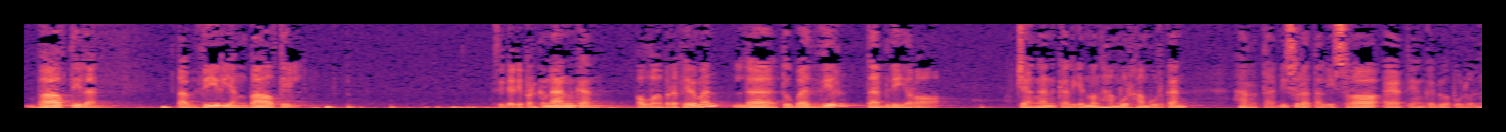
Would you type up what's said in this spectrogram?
batilan. Tabdzir yang batil. Tidak diperkenankan Allah berfirman, La tubadzir tabdzira. Jangan kalian menghambur-hamburkan harta di surat Al-Isra ayat yang ke-26.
